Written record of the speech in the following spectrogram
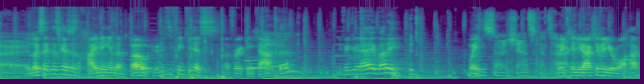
Alright. It looks like this guy's just hiding in the boat. Who does he think he is? A freaking captain? You figure, hey, buddy. It- Wait, Doesn't a chance against wait, can you activate your wall hack?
